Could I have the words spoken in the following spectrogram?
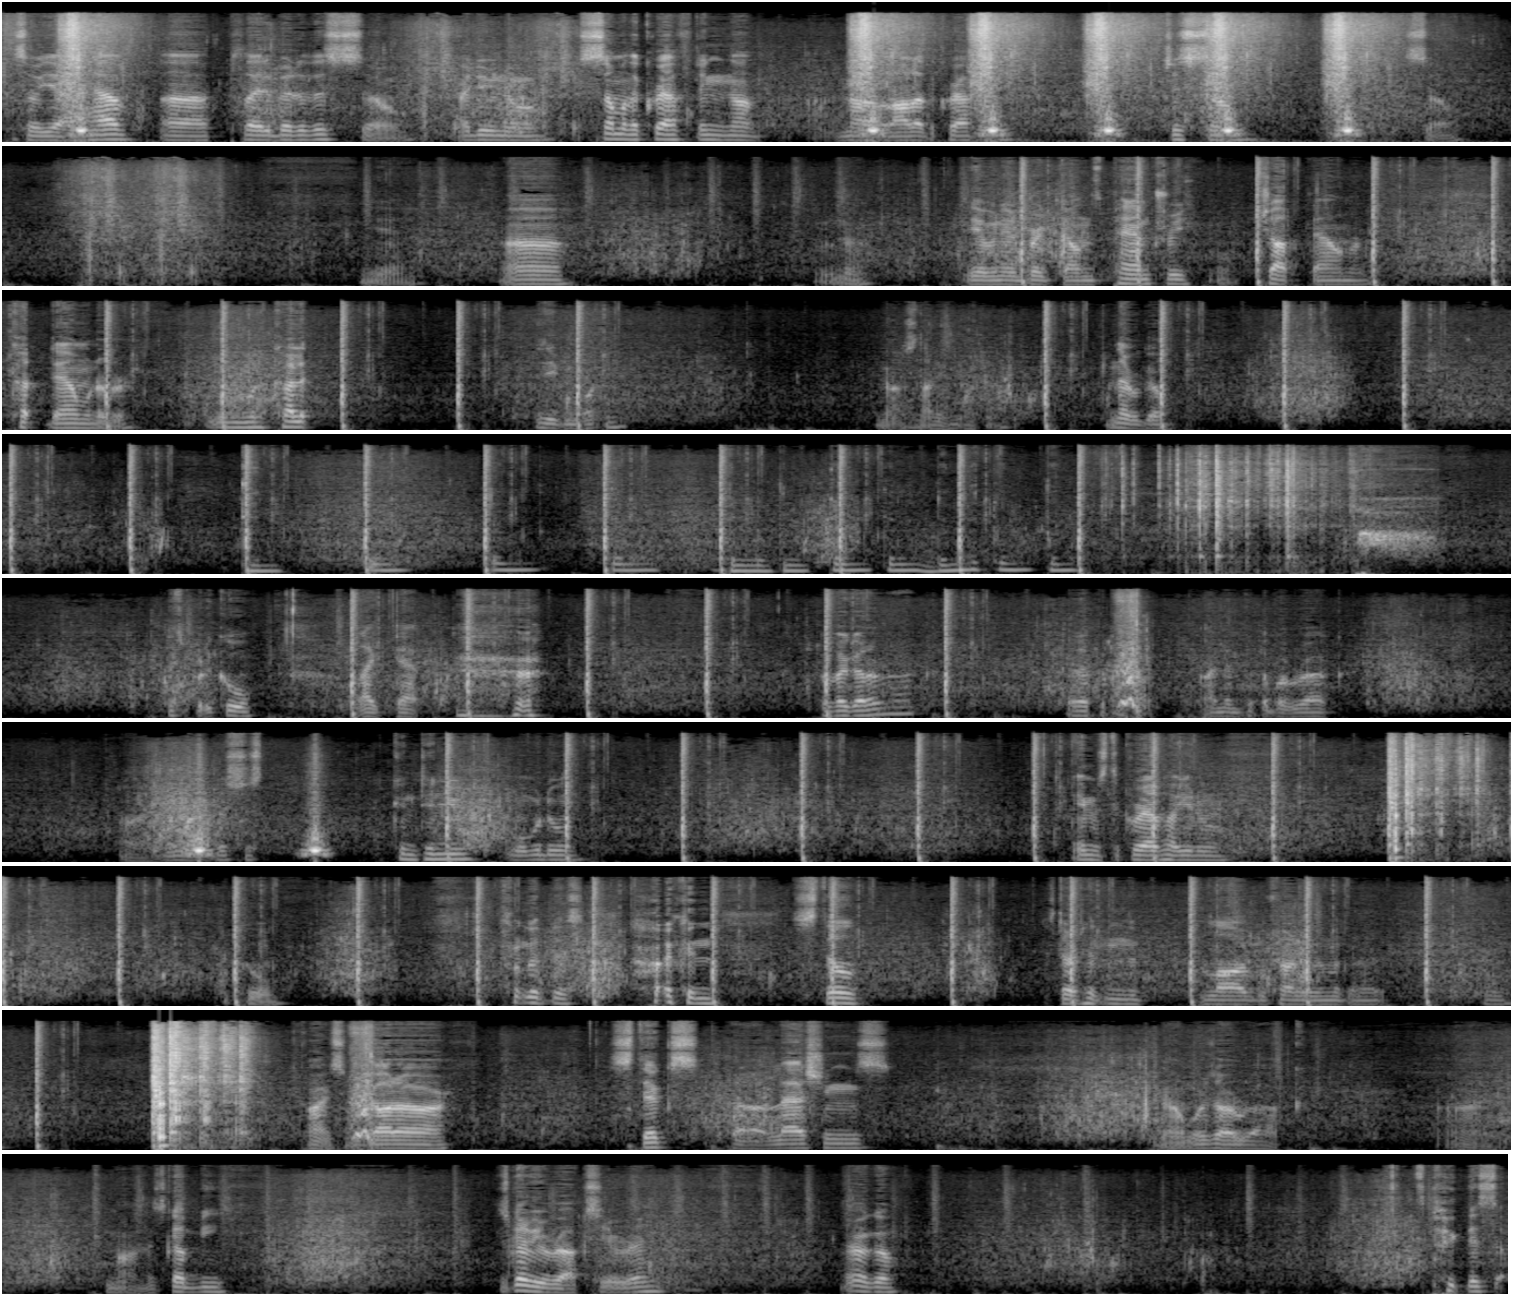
So yeah, I have uh, played a bit of this, so I do know some of the crafting, not not a lot of the crafting, just some. So, yeah. Uh, no. Yeah, we need to break down this pantry, or chop down, or cut down, whatever you want to call it. Is it even working? No, it's not even working. There we go. Dun, dun, dun, dun, dun, dun, dun. That's pretty cool. Like that. Have I got a rock? Did I pick up? I didn't pick up a rock. Alright. Let's just continue what we're doing. Hey, Mr. Crab, how you doing? Cool. Look at this. I can still start hitting the log without even looking at it. Cool. Alright, so we got our sticks, uh, lashings. Now, where's our rock? Alright. Come on, there's gotta be... There's gotta be rocks here, right? There we go. Let's pick this up.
